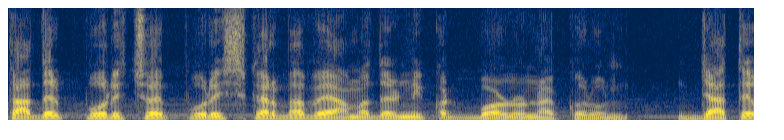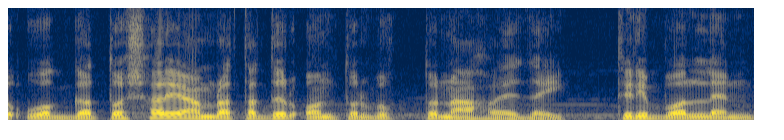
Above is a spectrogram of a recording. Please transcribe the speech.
তাদের পরিচয় পরিষ্কারভাবে আমাদের নিকট বর্ণনা করুন। যাতে অজ্ঞাতসারে আমরা তাদের অন্তর্ভুক্ত না হয়ে যাই। তিনি বললেন,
